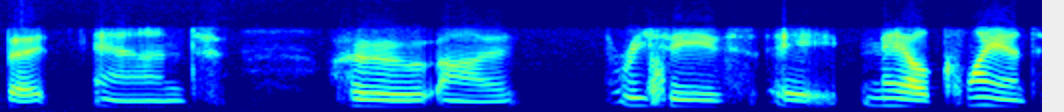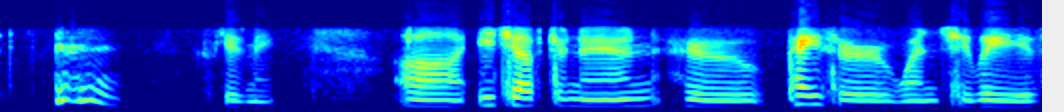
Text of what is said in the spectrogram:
but and who uh, receives a male client, excuse me, uh, each afternoon who pays her when she leaves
